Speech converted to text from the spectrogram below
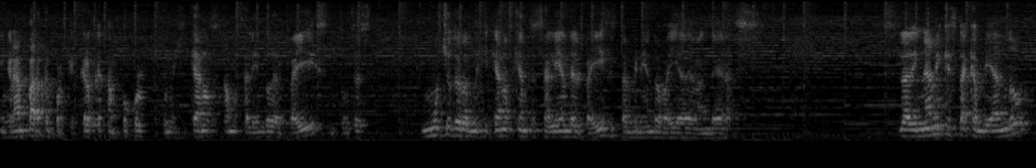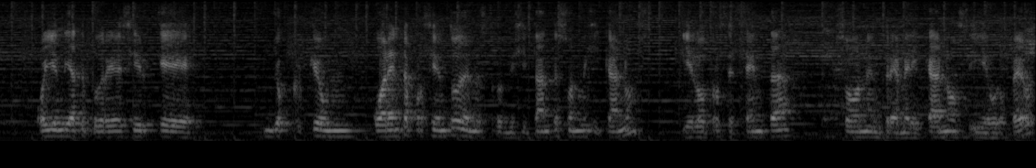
en gran parte porque creo que tampoco los mexicanos estamos saliendo del país, entonces muchos de los mexicanos que antes salían del país están viniendo a Bahía de Banderas. La dinámica está cambiando, hoy en día te podría decir que yo creo que un 40% de nuestros visitantes son mexicanos y el otro 60% son entre americanos y europeos,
